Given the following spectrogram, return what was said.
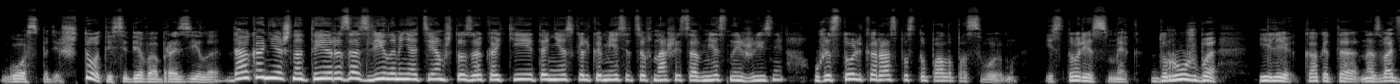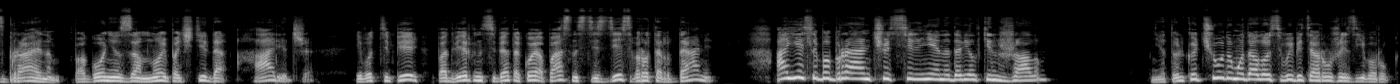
«Господи, что ты себе вообразила? Да, конечно, ты разозлила меня тем, что за какие-то несколько месяцев нашей совместной жизни уже столько раз поступала по-своему. История с Мэг, дружба или, как это назвать, с Брайаном, погоня за мной почти до Хариджа. И вот теперь подвергнуть себя такой опасности здесь, в Роттердаме. А если бы Брайан чуть сильнее надавил кинжалом? Мне только чудом удалось выбить оружие из его рук».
